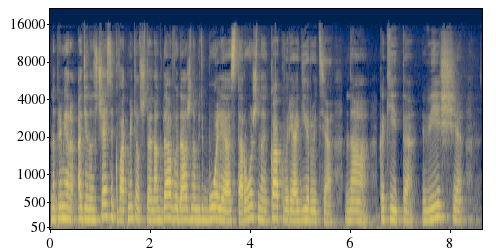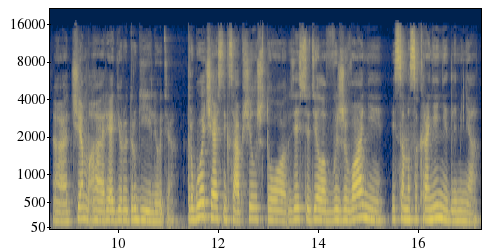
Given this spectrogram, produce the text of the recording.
Например, один из участников отметил, что иногда вы должны быть более осторожны, как вы реагируете на какие-то вещи, э, чем э, реагируют другие люди. Другой участник сообщил, что здесь все дело в выживании и самосохранении для меня.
